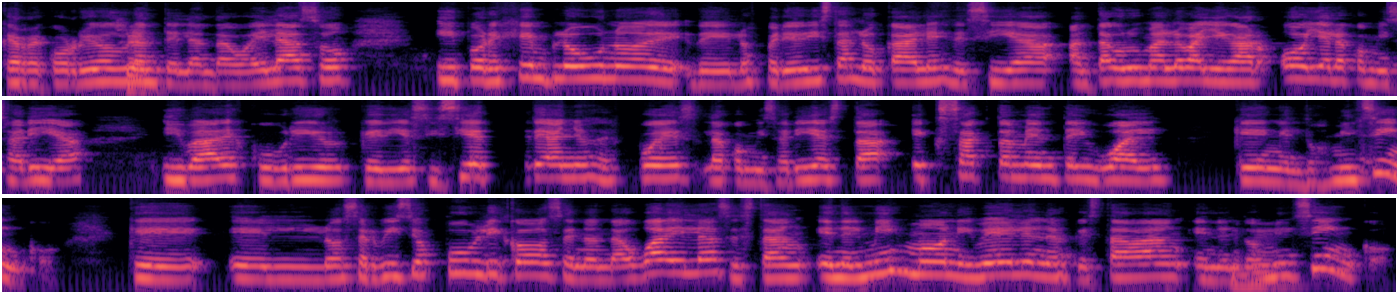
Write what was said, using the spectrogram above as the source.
que recorrió durante el Andahuaylazo. Y, por ejemplo, uno de, los periodistas locales decía, Antauro Humalo va a llegar hoy a la comisaría y va a descubrir que 17 años después la comisaría está exactamente igual que en el 2005, que los servicios públicos en Andahuaylas están en el mismo nivel en el que estaban en el 2005,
